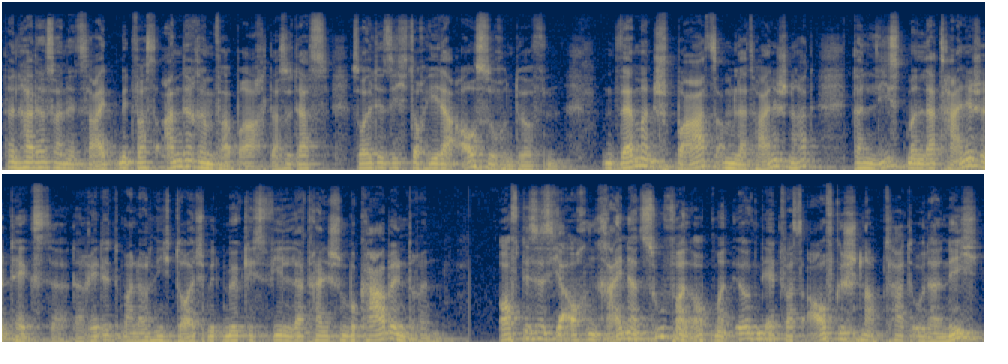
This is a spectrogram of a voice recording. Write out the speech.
dann hat er seine Zeit mit was anderem verbracht. Also das sollte sich doch jeder aussuchen dürfen. Und wenn man Spaß am Lateinischen hat, dann liest man lateinische Texte. Da redet man auch nicht Deutsch mit möglichst vielen lateinischen Vokabeln drin. Oft ist es ja auch ein reiner Zufall, ob man irgendetwas aufgeschnappt hat oder nicht.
